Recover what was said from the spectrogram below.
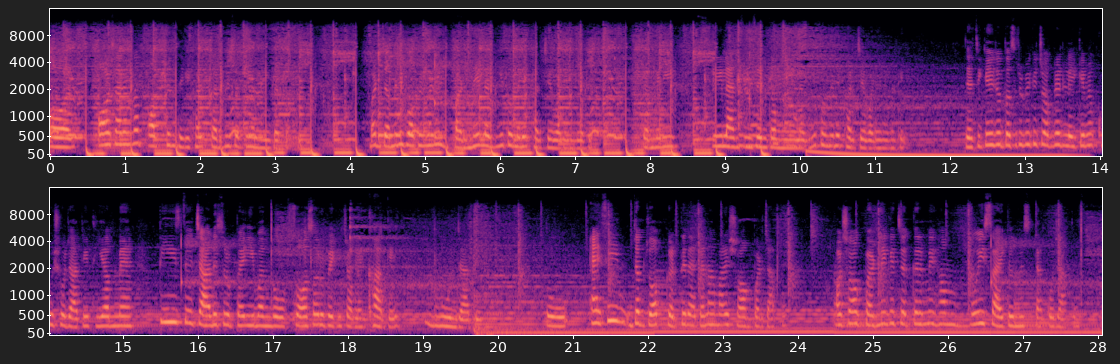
और और सारे मतलब ऑप्शन थे कि खर्च कर भी सकती और नहीं कर सकती बट जब मेरी पॉकेट मनी बढ़ने लगी तो मेरे खर्चे बढ़ने लगे। जब मेरी फ्री से इनकम होने लगी तो मेरे खर्चे बढ़ने लगे। जैसे कि जो दस रुपये की चॉकलेट लेके मैं खुश हो जाती थी, अब मैं तीस से चालीस रुपये इवन दो सौ सौ रुपये की चॉकलेट खा के भूल जाती थी। तो ऐसे ही जब जॉब करते रहते हैं ना, हमारे शौक बढ़ जाते हैं। और शौक बढ़ने के चक्कर में हम वही साइकिल में स्टक हो जाते हैं।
